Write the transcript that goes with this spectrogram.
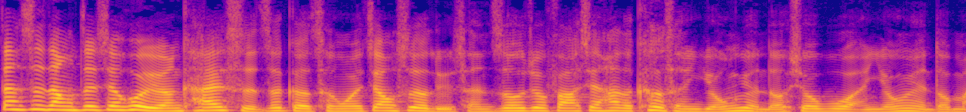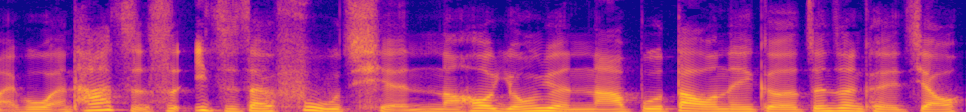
但是当这些会员开始这个成为教师的旅程之后，就发现他的课程永远都修不完，永远都买不完。他只是一直在付钱，然后永远拿不到那个真正可以教，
